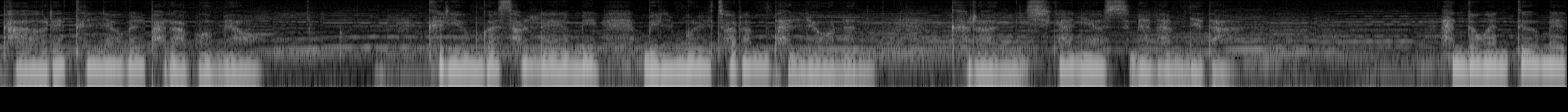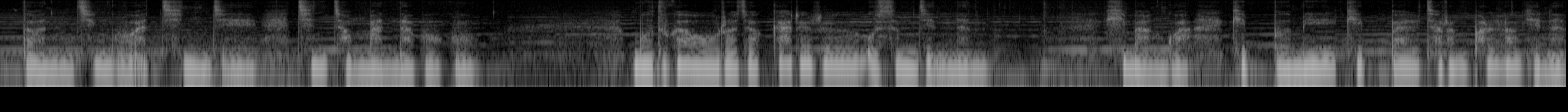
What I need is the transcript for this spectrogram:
가을의 들녘을 바라보며 그리움과 설레음이 밀물처럼 달려오는 그런 시간이었으면 합니다. 한동안 뜸했던 친구와 친지, 친척 만나보고 모두가 어우러져 까르르 웃음 짓는 희망과 기쁨이 깃발처럼 펄럭이는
